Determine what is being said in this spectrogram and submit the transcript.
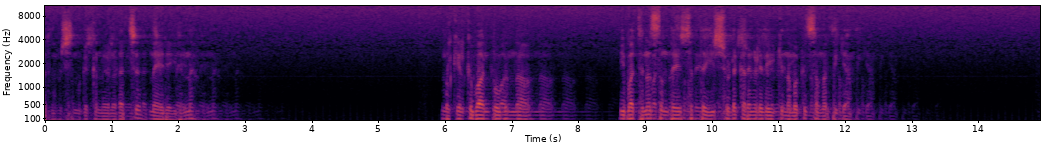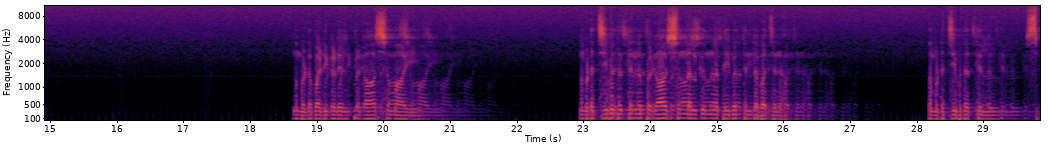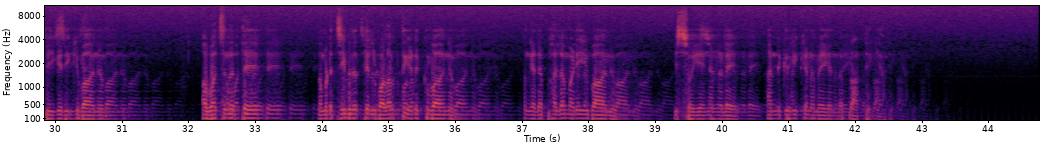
ഒരു നിമിഷം നമുക്ക് കണ്ണുകളടച്ച് നേരെ ഇരുന്ന് നമ്മൾ കേൾക്കുവാൻ പോകുന്ന ഈ വചന സന്ദേശത്തെ ഈശോയുടെ കരങ്ങളിലേക്ക് നമുക്ക് സമർപ്പിക്കാം. നമ്മുടെ വഴികളിൽ പ്രകാശമായി നമ്മുടെ ജീവിതത്തിന് പ്രകാശം നൽകുന്ന ദൈവത്തിന്റെ വചനം. നമ്മുടെ ജീവിതത്തിൽ സ്വീകരിക്കുവാനും ആ വചനത്തെ നമ്മുടെ ജീവിതത്തിൽ വളർത്തിയെടുക്കുവാനും അങ്ങനെ ഫലമടിയുവാനും ഈശോയെ ഞങ്ങളെ അനുഗ്രഹിക്കണമേ എന്ന് പ്രാർത്ഥിക്കാം.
